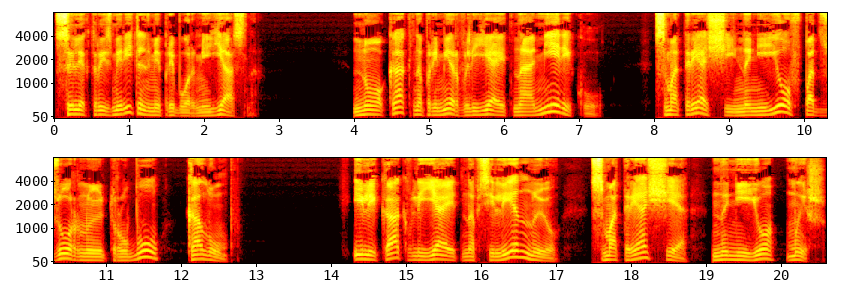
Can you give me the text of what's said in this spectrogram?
С электроизмерительными приборами ясно. Но как, например, влияет на Америку смотрящий на нее в подзорную трубу Колумб. Или как влияет на Вселенную смотрящая на нее мышь.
